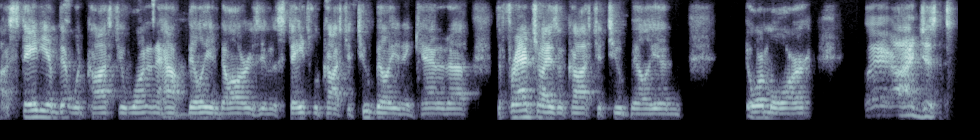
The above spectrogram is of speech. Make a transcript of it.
a stadium that would cost you one and a half billion dollars in the States would cost you two billion in Canada. The franchise would cost you two billion or more. I just,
